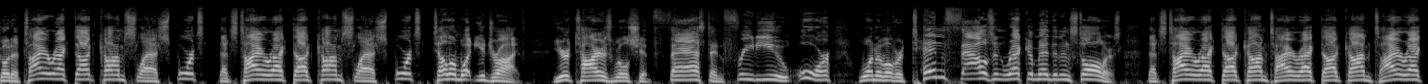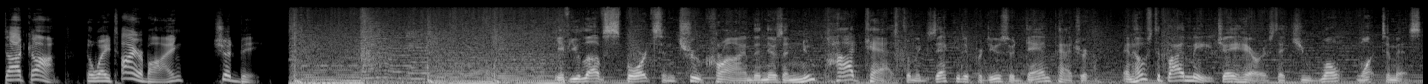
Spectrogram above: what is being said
Go to TireRack.com slash sports. That's TireRack.com slash sports. Tell them what you drive. Your tires will ship fast and free to you or one of over 10,000 recommended installers. That's TireRack.com, TireRack.com, TireRack.com. The way tire buying should be. If you love sports and true crime, then there's a new podcast from executive producer Dan Patrick and hosted by me, Jay Harris, that you won't want to miss.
